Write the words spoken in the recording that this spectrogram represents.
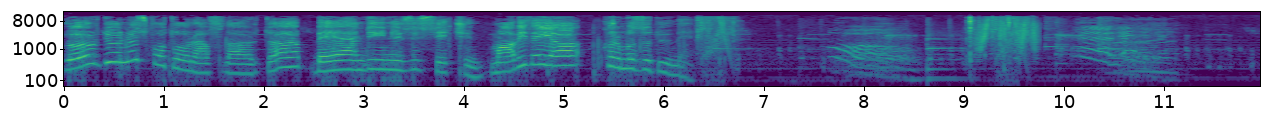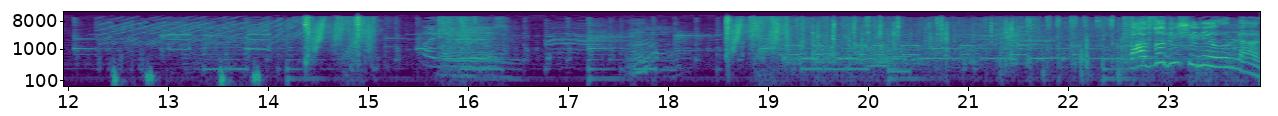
Gördüğünüz fotoğraflarda beğendiğinizi seçin. Mavi veya kırmızı düğme. Fazla düşünüyorlar.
